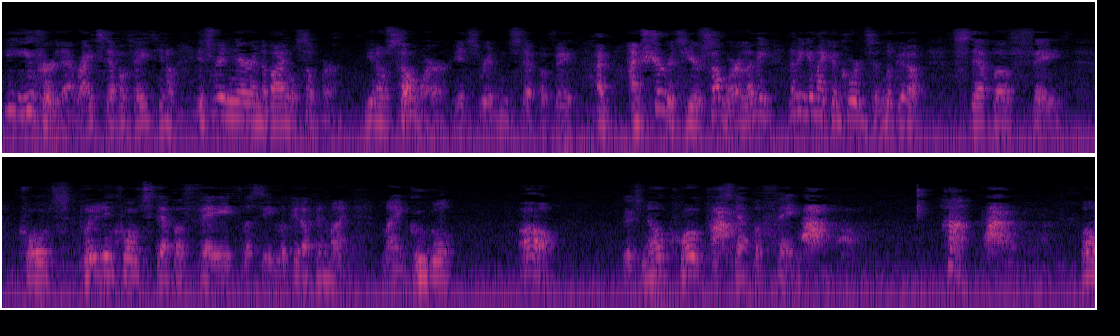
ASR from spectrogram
you, you've heard of that, right? Step of faith. You know, it's written there in the Bible somewhere. You know, somewhere it's written step of faith. I'm, I'm sure it's here somewhere. Let me, let me get my concordance and look it up. Step of faith. Quotes, put it in quotes, step of faith. Let's see, look it up in my, my Google. Oh, there's no quote for step of faith. Huh. Well,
